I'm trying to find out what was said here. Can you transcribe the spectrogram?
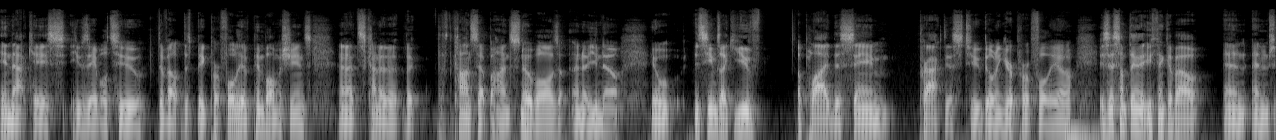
in that case, he was able to develop this big portfolio of pinball machines, and that's kind of the, the, the concept behind snowballs. I know you know. You know, it seems like you've applied this same practice to building your portfolio. Is this something that you think about and and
